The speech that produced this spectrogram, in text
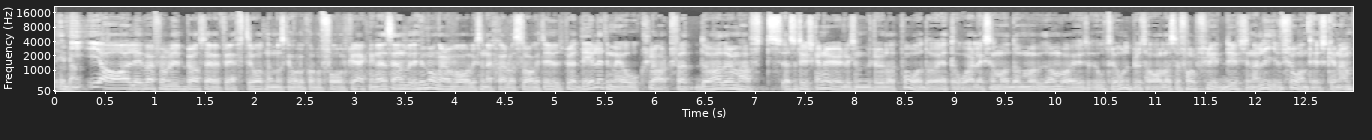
ibland. Ja, eller i varje fall blir bra så för efteråt när man ska hålla koll på folkräkningen. Men sen hur många de var liksom när själva slaget utbröt, det är lite mer oklart. För att då hade de haft, alltså tyskarna har ju liksom rullat på då ett år liksom, och de, de var ju otroligt brutala. Alltså folk flydde ju sina liv från tyskarna.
